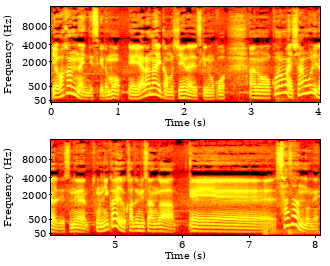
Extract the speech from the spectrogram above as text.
いや、わかんないんですけども、えー、やらないかもしれないですけども、こう、あの、この前シャングリラでですね、二階堂和美さんが、えー、サザンのね、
